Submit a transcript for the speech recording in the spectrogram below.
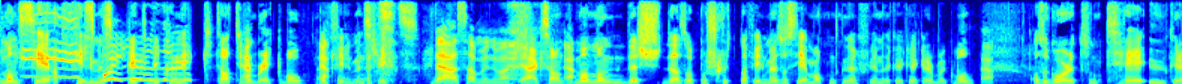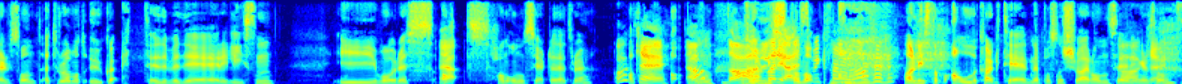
man ser at filmen Split blir connecta til Unbreakable Ja. filmen Split. Det er samme univers. Ja, ikke sant? Ja. Man, man, det, er- det er så På slutten av filmen så ser man at den filmen knekker Unbreakable. Ja. Og så går det sånn tre uker eller sånt. Jeg tror det var uka etter DVD-releasen i våres Ja. at han annonserte det, tror jeg. OK. At- Ja, da og er det bare jeg som ikke følger med. Han lista opp alle karakterene på sånn svær annonsering Okay. eller sånt.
